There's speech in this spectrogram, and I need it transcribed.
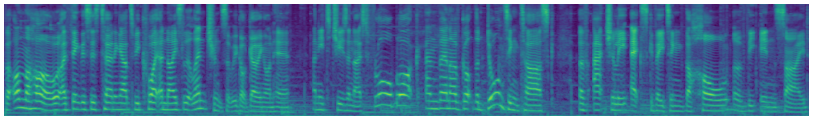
But on the whole, I think this is turning out to be quite a nice little entrance that we've got going on here. I need to choose a nice floor block, and then I've got the daunting task of actually excavating the whole of the inside.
